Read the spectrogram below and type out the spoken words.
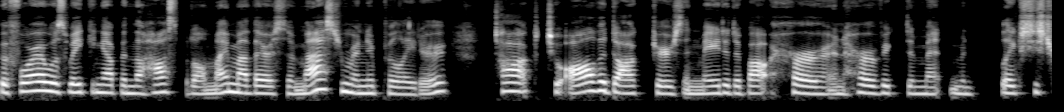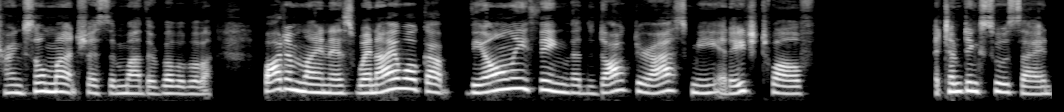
Before I was waking up in the hospital, my mother, as a master manipulator, talked to all the doctors and made it about her and her victim. Like she's trying so much as a mother, blah, blah, blah, blah. Bottom line is, when I woke up, the only thing that the doctor asked me at age 12, attempting suicide,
